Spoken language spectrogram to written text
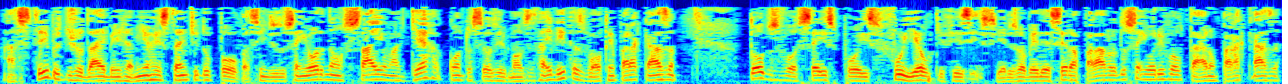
as tribos de Judá e Benjamim e o restante do povo. Assim diz o Senhor, não saiam à guerra contra os seus irmãos israelitas, voltem para casa, todos vocês, pois fui eu que fiz isso. E eles obedeceram a palavra do Senhor e voltaram para casa,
